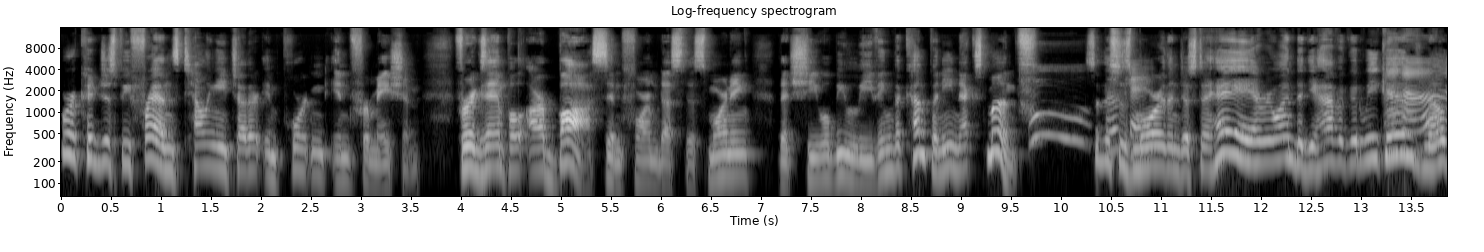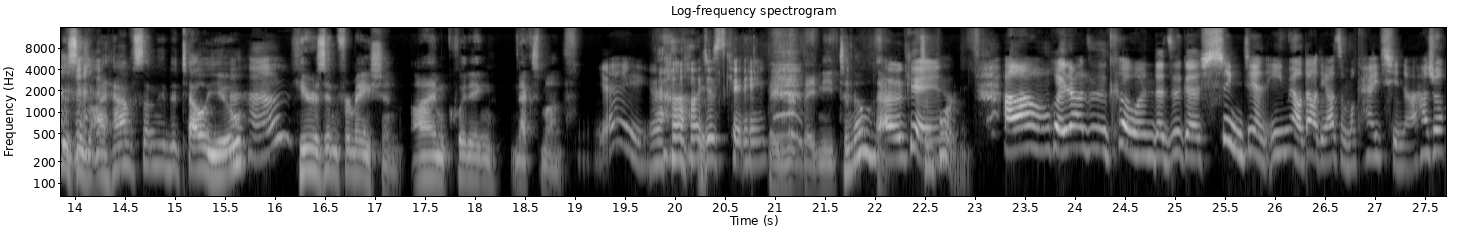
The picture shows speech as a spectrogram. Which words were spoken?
or it could just be friends telling each other important information. For example, our boss informed us this morning that she will be leaving the company next month. Ooh, So this is okay. more than just a hey everyone, did you have a good weekend? Uh-huh. No, this is I have something to tell you. Uh-huh. Here's information. I'm quitting next month. Yay. Just kidding. They they need to know that. It's Okay. important. 好了，我们回到这个课文的这个信件 email 到底要怎么开启呢？他说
